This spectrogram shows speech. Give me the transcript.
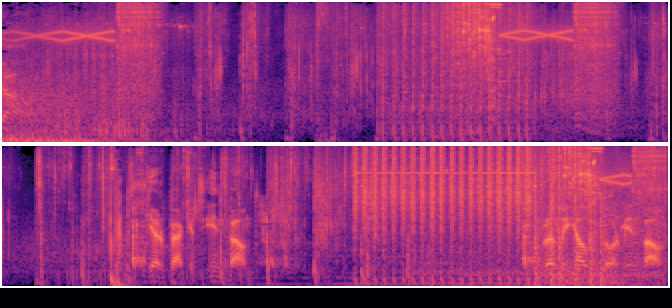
Down. Care package inbound. Friendly Hellstorm inbound.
